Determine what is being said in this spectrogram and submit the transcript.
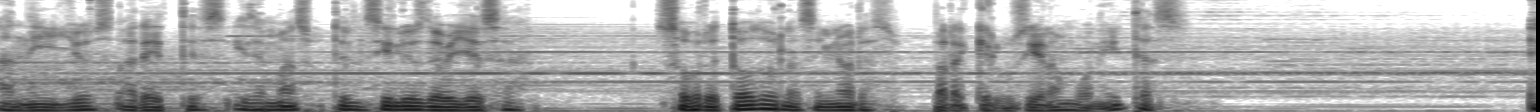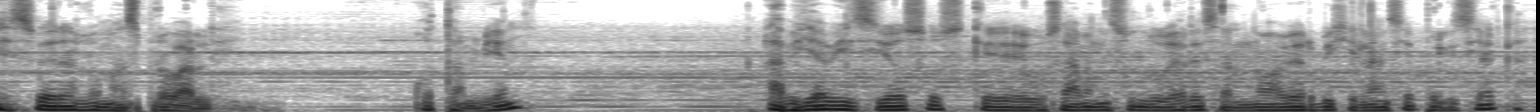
anillos, aretes y demás utensilios de belleza sobre todo las señoras, para que lucieran bonitas. Eso era lo más probable. O también, había viciosos que usaban esos lugares al no haber vigilancia policíaca,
